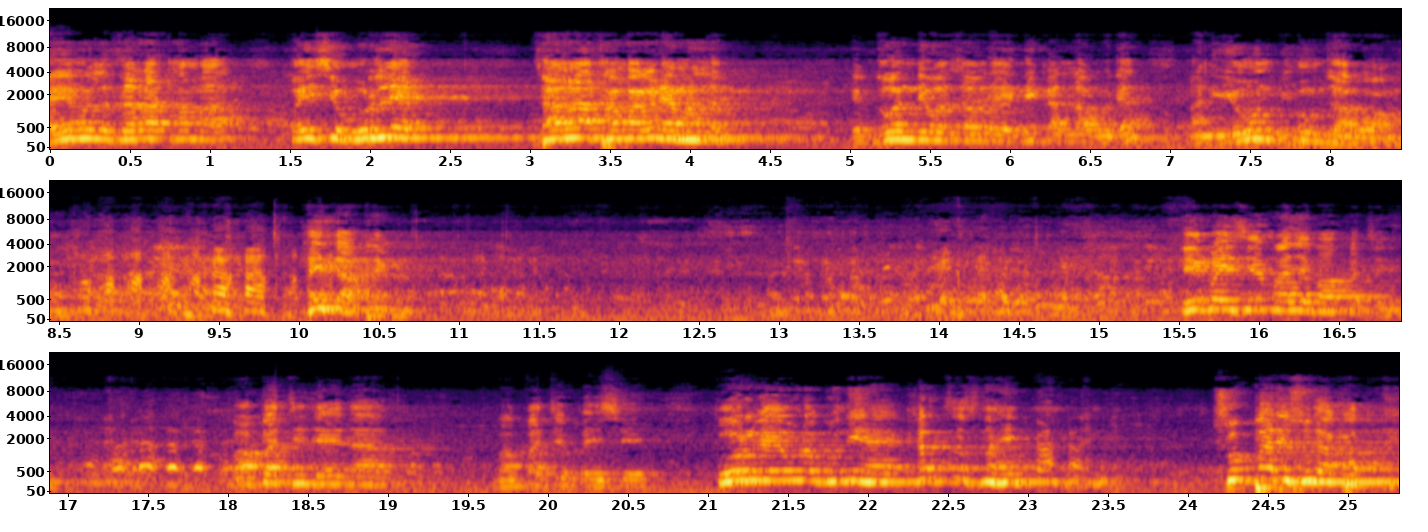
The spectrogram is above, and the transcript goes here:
हे म्हणलं जरा थांबा पैसे उरलेत. जरा थांबा गड्या म्हणलं. एक दोन दिवस जाऊ द्या निकाल लागू द्या आणि येऊन घेऊन जावं आम्हाला. आहे का आपल्याकडे? हे पैसे माझ्या बापाचे बापाची जायदाद बापाचे पैसे. पोरग एवढं गुन्हे आहे खर्चच नाही. सुपारी सुद्धा खात नाही.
